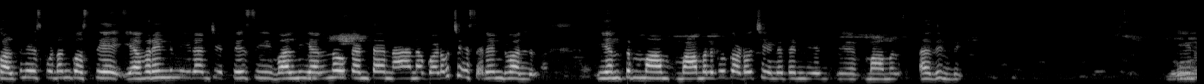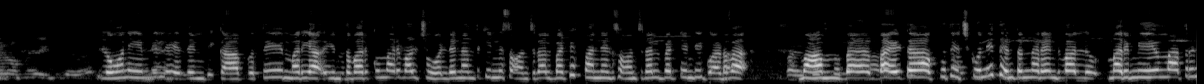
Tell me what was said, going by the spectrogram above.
కొలతలు వేసుకోవడానికి వస్తే ఎవరండి మీరు అని చెప్పేసి వాళ్ళని ఎన్నో కంట నాన్న గొడవ చేశారండి వాళ్ళు. ఎంత మా మామూలుగా గొడవ చేయలేదండి మామూలు అదండి. లోన్ ఏమీ లేదండి. కాకపోతే మరి ఇంతవరకు మరి వాళ్ళు చూడలేనందుకు ఇన్ని సంవత్సరాలు బట్టి పన్నెండు సంవత్సరాలు బట్టండి గొడవ. మా బయట అప్పు తెచ్చుకొని తింటున్నారండి వాళ్ళు. మరి మేము మాత్రం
